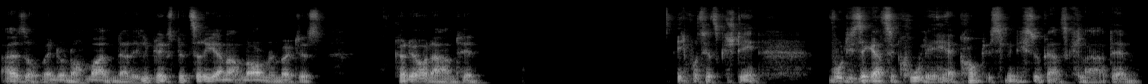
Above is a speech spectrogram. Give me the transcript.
Also, wenn du nochmal in deine Lieblingspizzeria nach Norman möchtest, könnt ihr heute Abend hin. Ich muss jetzt gestehen, wo diese ganze Kohle herkommt, ist mir nicht so ganz klar, denn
